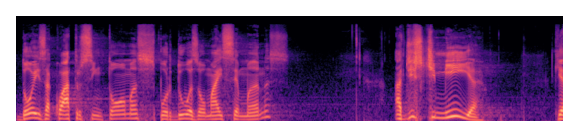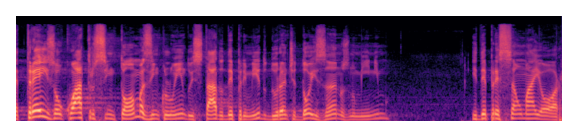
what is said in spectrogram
dois a quatro sintomas por duas ou mais semanas, a distimia, que é três ou quatro sintomas, incluindo o estado deprimido durante dois anos no mínimo, e depressão maior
